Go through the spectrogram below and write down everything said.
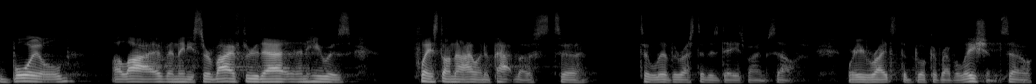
boiled alive, and then he survived through that, and then he was placed on the island of Patmos to, to live the rest of his days by himself where he writes the book of Revelation. So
